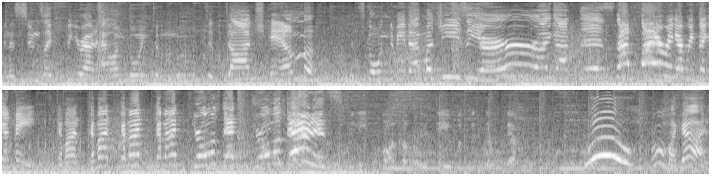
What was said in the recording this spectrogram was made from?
and as soon as I figure out how I'm going to move to dodge him, it's going to be that much easier. I got this. Stop firing everything at me. Come on, come on, come on, come on. You're almost dead. You're almost there. It is. We need backup Woo! Oh my god.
